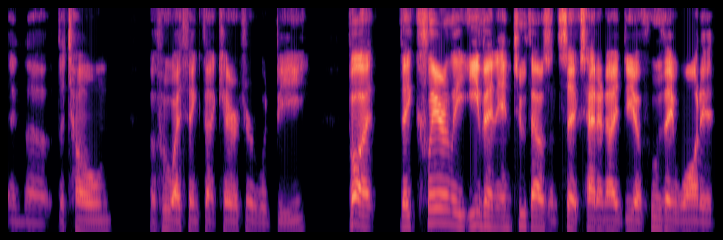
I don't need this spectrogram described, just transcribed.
and the the tone of who I think that character would be. But they clearly, even in 2006, had an idea of who they wanted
